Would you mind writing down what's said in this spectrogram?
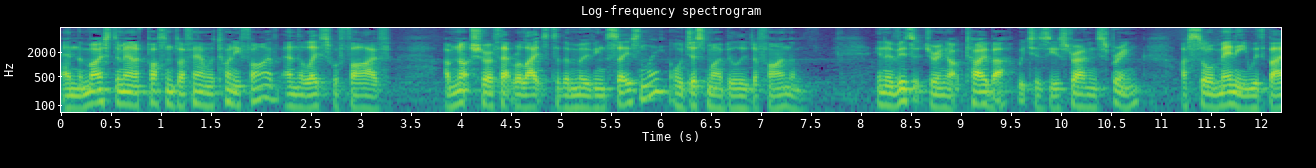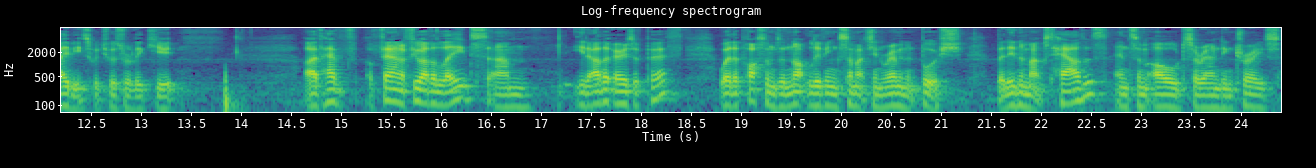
and the most amount of possums I found were 25, and the least were five. I'm not sure if that relates to them moving seasonally or just my ability to find them. In a visit during October, which is the Australian spring, I saw many with babies, which was really cute. I've have found a few other leads um, in other areas of Perth where the possums are not living so much in remnant bush, but in amongst houses and some old surrounding trees.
